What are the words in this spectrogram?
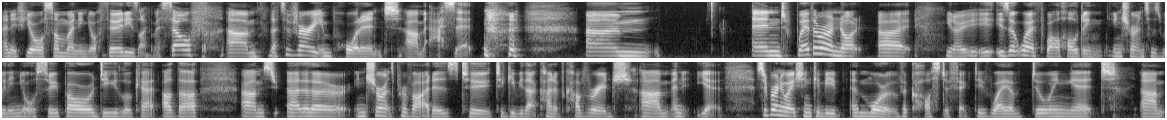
And if you're someone in your 30s like myself, um, that's a very important um, asset. um, and whether or not, uh, you know, is it worthwhile holding insurances within your super, or do you look at other um, other insurance providers to to give you that kind of coverage? Um, and yeah, superannuation can be a more of a cost effective way of doing it um,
